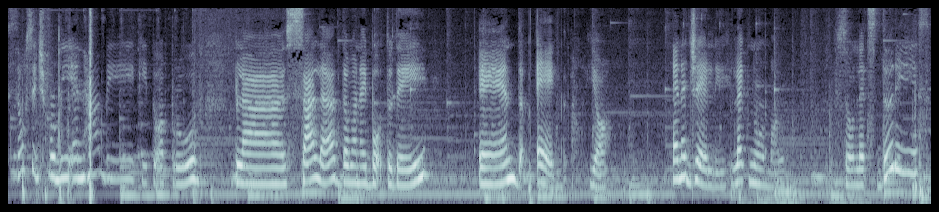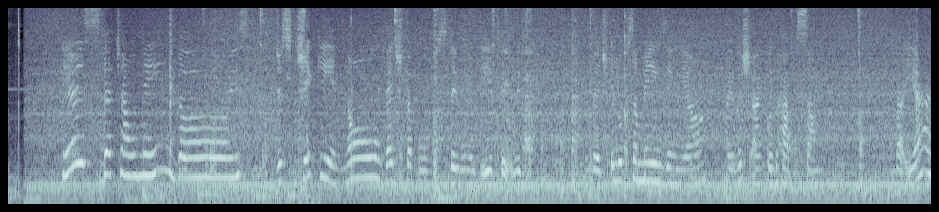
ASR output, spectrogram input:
Sausage for me and hubby. Keto approve. Plus salad, the one I bought today. And egg. Yeah. And a jelly, like normal. So, let's do this. Here's the chow mein, guys. Just chicken, no vegetables. They won't eat it with veg. It looks amazing, yeah. I wish I could have some. But yeah,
